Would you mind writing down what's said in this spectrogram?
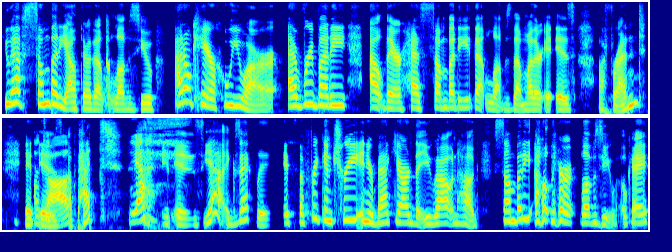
you have somebody out there that loves you. I don't care who you are. Everybody out there has somebody that loves them, whether it is a friend, it a is dog. a pet. Yeah. It is, yeah, exactly. It's the freaking tree in your backyard that you go out and hug. Somebody out there loves you. Okay.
